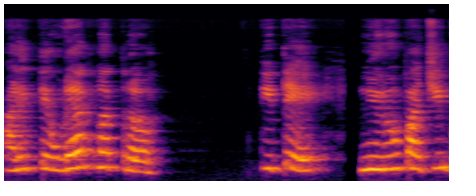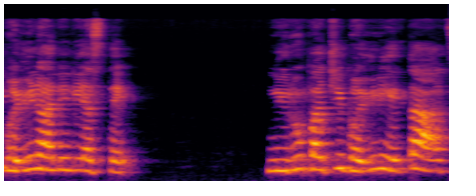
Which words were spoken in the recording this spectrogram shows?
आणि तेवढ्यात मात्र तिथे निरूपाची बहीण आलेली असते. निरूपाची बहीण येताच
